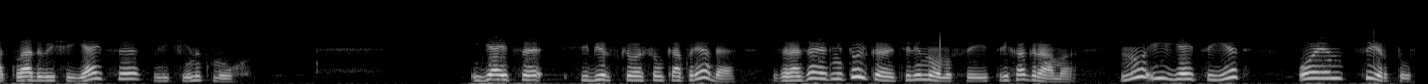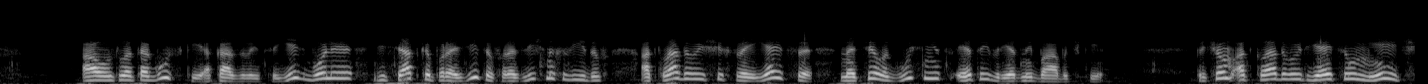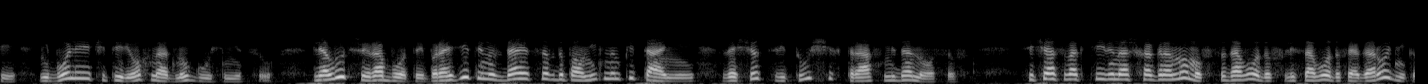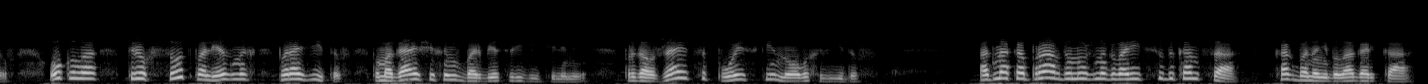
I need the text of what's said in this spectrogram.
откладывающий яйца в личинок мух. Яйца сибирского шелкопряда заражают не только теленомусы и трихограмма, но и яйцеед оэнциртус, а у златогузки, оказывается, есть более десятка паразитов различных видов, откладывающих свои яйца на тело гусениц этой вредной бабочки. Причем откладывают яйца умеючи, не более четырех на одну гусеницу. Для лучшей работы паразиты нуждаются в дополнительном питании за счет цветущих трав медоносов. Сейчас в активе наших агрономов, садоводов, лесоводов и огородников около 300 полезных паразитов, помогающих им в борьбе с вредителями. Продолжаются поиски новых видов. Однако правду нужно говорить всю до конца, как бы она ни была горька.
